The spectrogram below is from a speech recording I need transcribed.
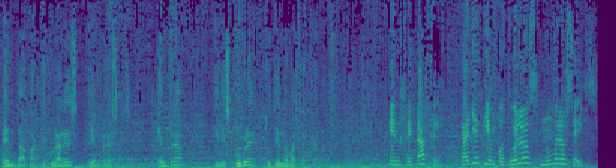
Venta a particulares y empresas. Entra y descubre tu tienda más cercana. En Getafe, calle Cienpozuelos número 6.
